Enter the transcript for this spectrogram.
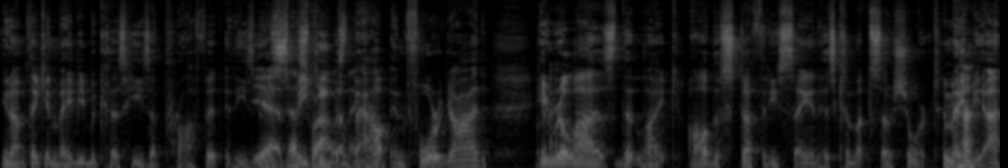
You know, I'm thinking maybe because he's a prophet and he's Yeah, been that's what I speaking was thinking. about and for God, he Right. realized that like all the stuff that he's saying has come up so short. Maybe I,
